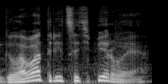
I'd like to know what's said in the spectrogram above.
Глава 31.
